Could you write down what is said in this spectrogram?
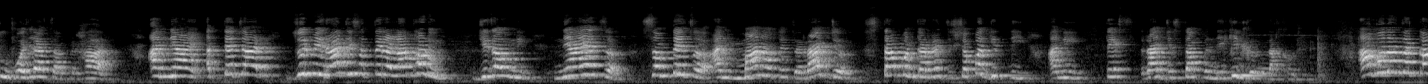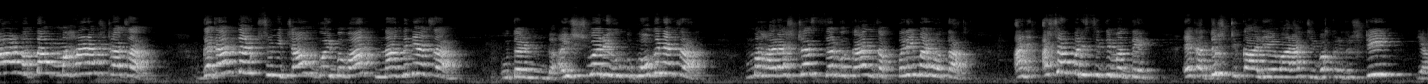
तू वज्राचा प्रहार. अन्याय अत्याचार जुलमी राज्य सत्तेला लाथाडून जिजाऊंनी न्यायाचं समतेचं आणि मानवतेचं राज्य स्थापन करण्याची शपथ घेतली आणि ते राज्य स्थापन देखील करून दाखवले. अगोदरचा काळ होता महाराष्ट्राचा. गदांतरक्ष्मीच्या वैभवात नांदण्याचा उदंड ऐश्वर उपभोगण्याचा महाराष्ट्रात सर्व काळांचा परिमय होता. आणि अशा परिस्थितीमध्ये एका दुष्टकालीय वाराची वक्रदृष्टी या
